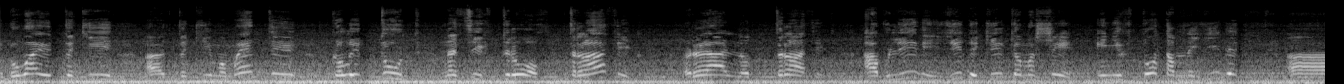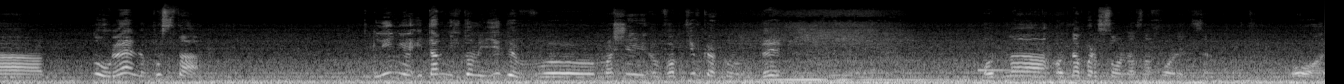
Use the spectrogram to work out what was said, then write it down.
І бувають такі, а, такі моменти, коли тут на цих трьох трафік, реально трафік, а в лівій їде кілька машин. І ніхто там не їде, а, ну реально пуста лінія, і там ніхто не їде в машині в автівках, де одна, одна персона знаходиться. От.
